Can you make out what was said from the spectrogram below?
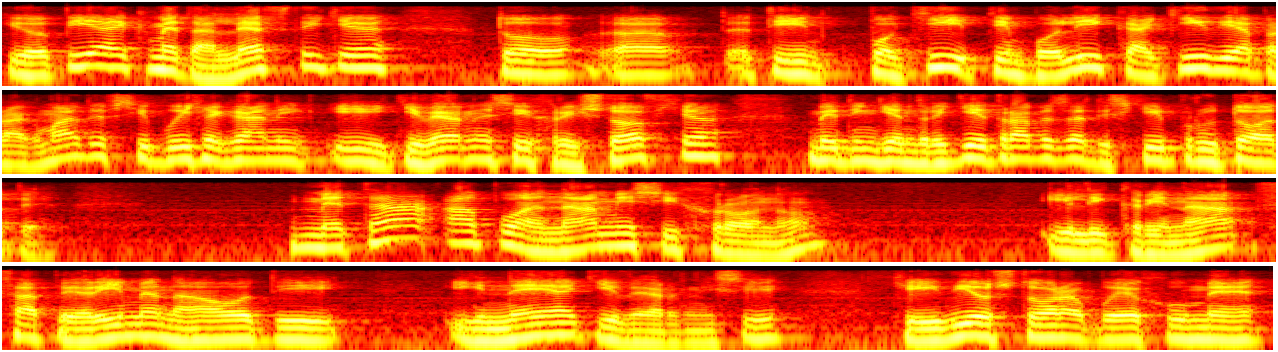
η οποία εκμεταλλεύτηκε το, την, την πολύ κακή διαπραγμάτευση που είχε κάνει η κυβέρνηση Χριστόφια με την Κεντρική Τράπεζα της Κύπρου τότε. Μετά από ανάμιση χρόνο, ειλικρινά θα περίμενα ότι η νέα κυβέρνηση και ιδίως τώρα που έχουμε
